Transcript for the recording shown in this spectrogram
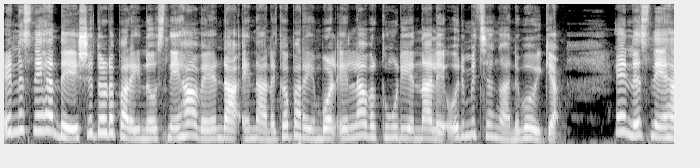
എന്നെ സ്നേഹ ദേഷ്യത്തോടെ പറയുന്നു. സ്നേഹ വേണ്ട എന്ന് അനക്ക പറയുമ്പോൾ എല്ലാവർക്കും കൂടി എന്നാലേ ഒരുമിച്ചങ്ങ് അനുഭവിക്കാം. എന്നെ സ്നേഹ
